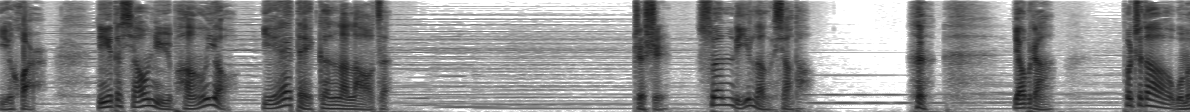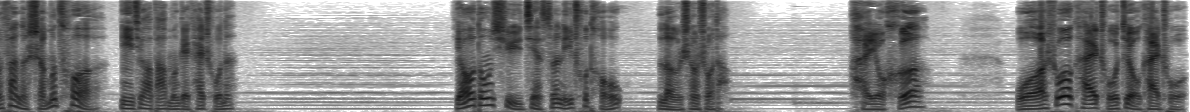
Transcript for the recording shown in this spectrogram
一会儿，你的小女朋友也得跟了老子。这时，孙离冷笑道：“哼，姚部长，不知道我们犯了什么错，你就要把我们给开除呢？”姚东旭见孙离出头，冷声说道。哎呦呵，我说开除就开除，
